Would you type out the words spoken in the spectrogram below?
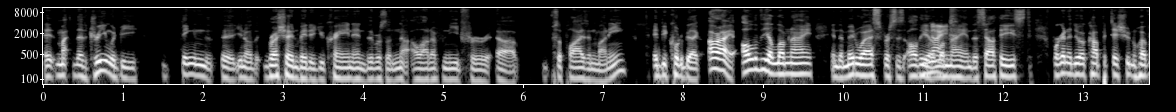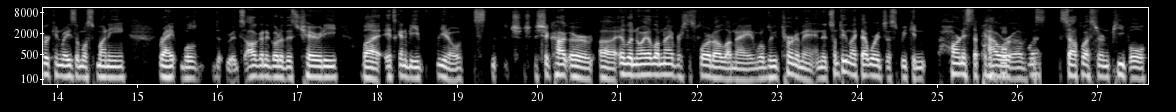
it, my, the dream would be thing uh, you know, Russia invaded Ukraine and there was a, a lot of need for uh, supplies and money. It'd be cool to be like, all right, all of the alumni in the Midwest versus all the Unite. alumni in the Southeast, we're going to do a competition. Whoever can raise the most money, right? Well, it's all going to go to this charity but it's going to be you know Ch- Chicago or uh, Illinois alumni versus Florida alumni, and we'll do a tournament, and it's something like that where it's just we can harness the power of the southwestern people,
